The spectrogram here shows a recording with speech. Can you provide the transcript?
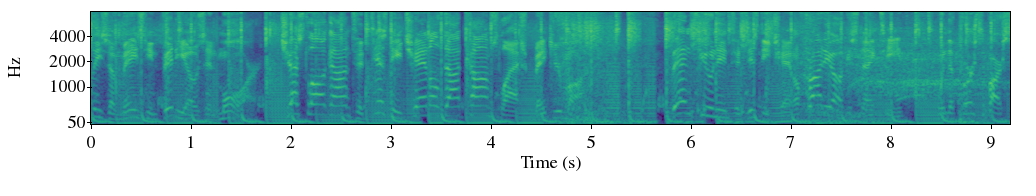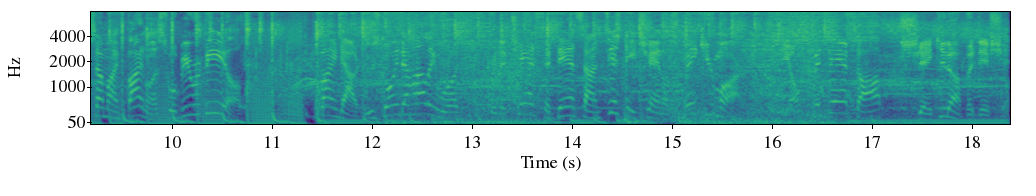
all these amazing videos and more, just log on to disneychannel.com slash make your mark. Then tune in to Disney Channel Friday, August 19th, when the first of our semifinalists will be revealed. Find out who's going to Hollywood for the chance to dance on Disney Channel's Make Your Mark, the ultimate dance-off, Shake It Up edition.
